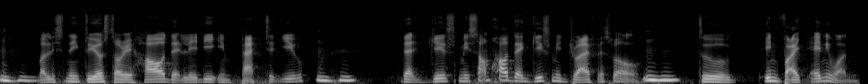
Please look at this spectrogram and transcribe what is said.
Mhm. But listening to your story, how that lady impacted you, Mhm. That gives me somehow that gives me drive as well Mhm. to invite anyone,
